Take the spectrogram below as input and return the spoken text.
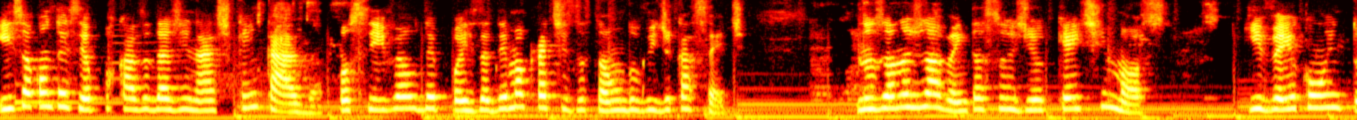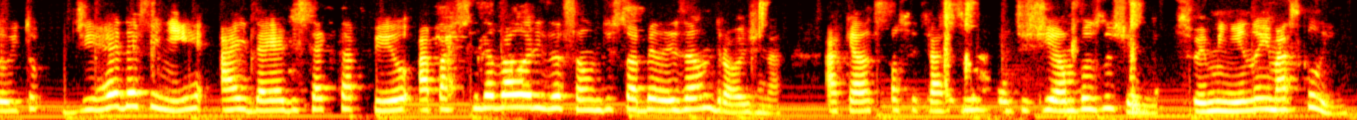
Isso aconteceu por causa da ginástica em casa, possível depois da democratização do videocassete. Nos anos 90 surgiu Kate Moss, que veio com o intuito de redefinir a ideia de sex appeal a partir da valorização de sua beleza andrógena aquela que possui traços marcantes de ambos os gêneros, feminino e masculino.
